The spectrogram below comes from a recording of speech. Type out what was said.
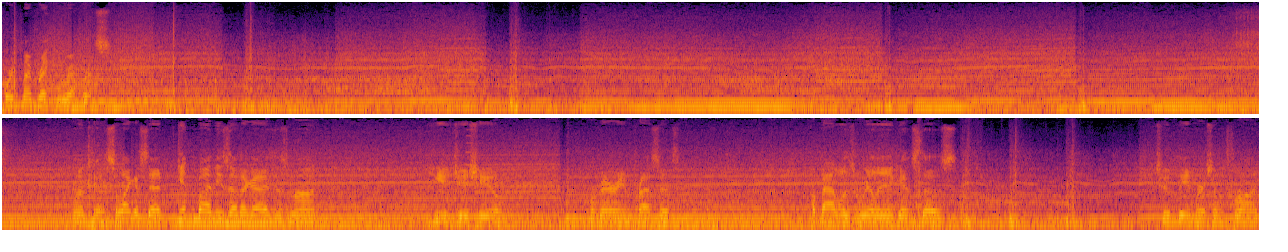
where's my braking reference? Okay, so like I said, getting by these other guys is not a huge issue. were very impressive. Our battle is really against those two beamers in front.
